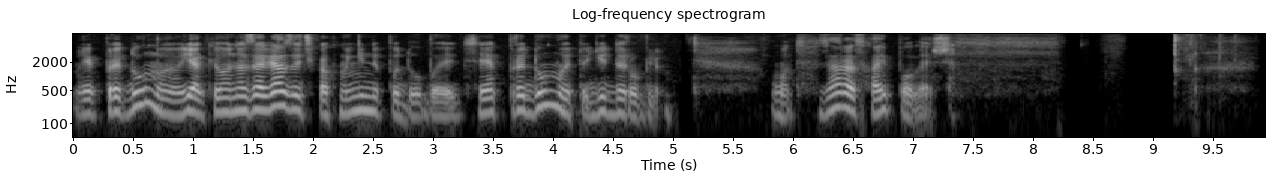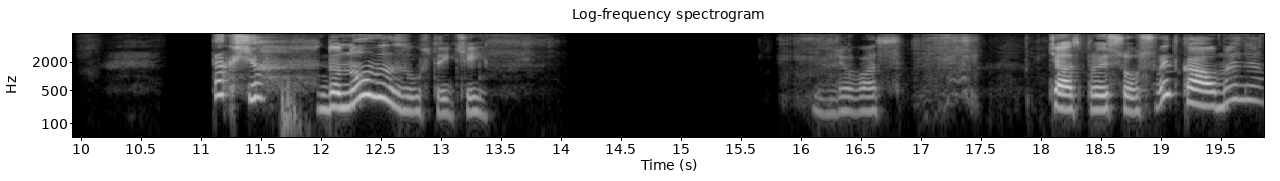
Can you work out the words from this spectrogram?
Як придумаю, як його на зав'язочках мені не подобається. Як придумаю, тоді дороблю. От, зараз хай полеже. Так що, до нових зустрічей. Для вас час пройшов швидко, а у мене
